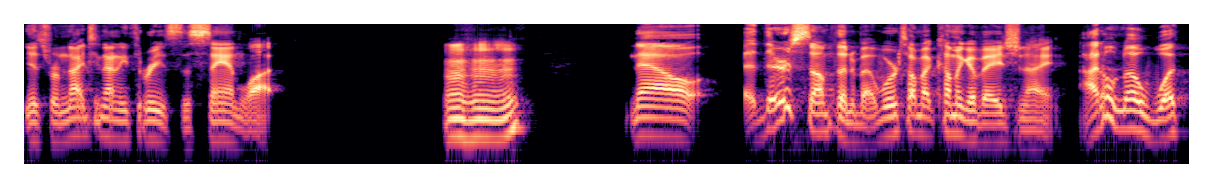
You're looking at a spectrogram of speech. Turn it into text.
It's from 1993. It's The Sandlot. Mm-hmm. Now, there's something about we're talking about coming of age tonight. I don't know what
